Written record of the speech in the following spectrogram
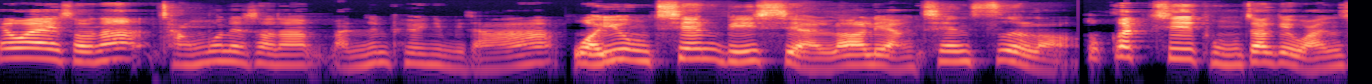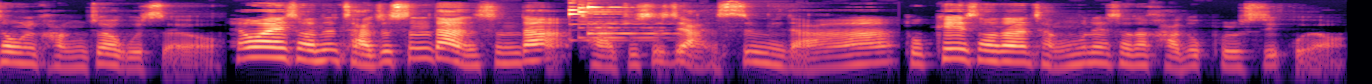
회화에서나 장문에서나 맞는 표현입니다. 我用铅笔写了两千字了. 똑같이 동작의 완성을 강조하고 있어요. 회화에서는 자주 쓴다 안 쓴다? 자주 쓰지 않습니다. 독해에서나 장문에서나 간혹 볼 수 있고요.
